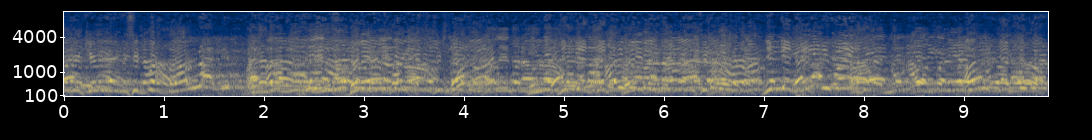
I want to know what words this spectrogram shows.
ಬಗ್ಗೆ ಕೇಳಿದ್ರೆ ನಿಮ್ಗೆ ಸಿಟ್ಟು ಬರುತ್ತಾ ನಿಮ್ಗೆ ಸಿಟ್ಟು? ನಿಮ್ಗೆ ಗಟ್ಟಿ ಬೇಡ.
